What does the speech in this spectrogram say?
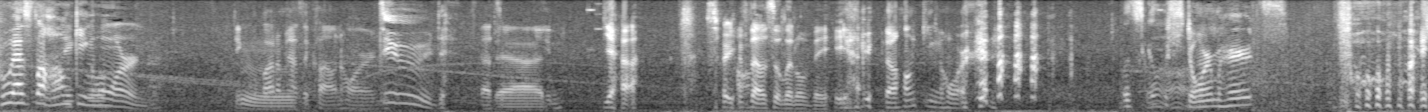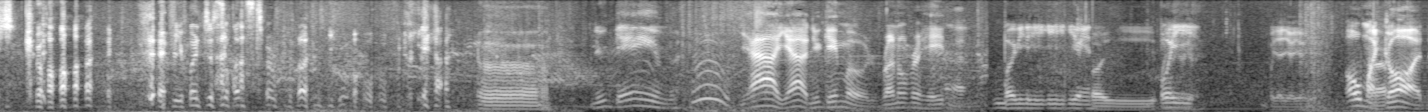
Who has the honking Dinkle. horn? Dinklebottom Hmm. has a clown horn. Dude! That's Dad. mean. Yeah. Sorry if that was a little vague. Yeah, the honking horn. Let's go. Storm hurts. Oh my god! Everyone just wants to run you over. Yeah. Uh, New game. Yeah, yeah, new game mode. Run over Hayden. Uh, boy. boy. Boy. Oh my Uh, god!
